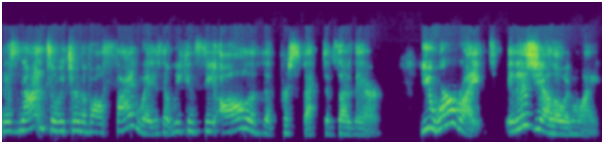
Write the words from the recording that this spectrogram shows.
And it's not until we turn the ball sideways that we can see all of the perspectives are there. You were right. It is yellow and white,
